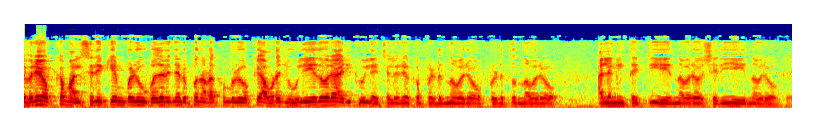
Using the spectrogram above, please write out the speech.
ഇവരെയൊക്കെ മത്സരിക്കുമ്പോഴും ഉപതെരഞ്ഞെടുപ്പ് നടക്കുമ്പോഴും ഒക്കെ അവിടെ ജോലി ചെയ്തവരായിരിക്കില്ലേ? ചിലരൊക്കെ പെടുന്നവരോ പെടുത്തുന്നവരോ അല്ലെങ്കിൽ തെറ്റ് ചെയ്യുന്നവരോ ശരി ചെയ്യുന്നവരോ ഒക്കെ.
